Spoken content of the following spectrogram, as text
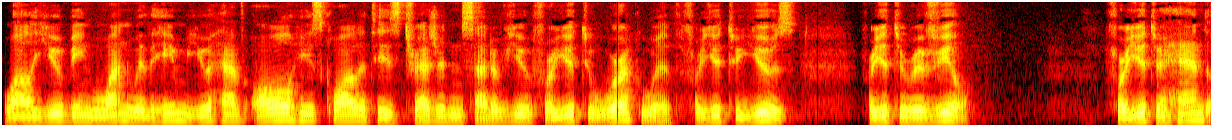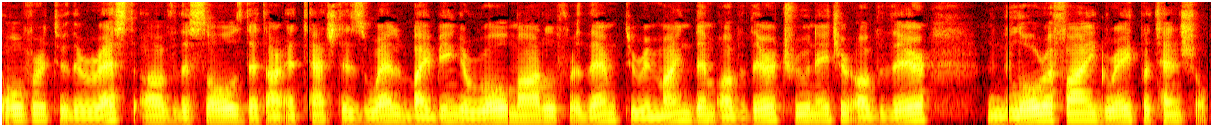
while you being one with Him, you have all His qualities treasured inside of you for you to work with, for you to use, for you to reveal, for you to hand over to the rest of the souls that are attached as well by being a role model for them to remind them of their true nature, of their glorified great potential,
